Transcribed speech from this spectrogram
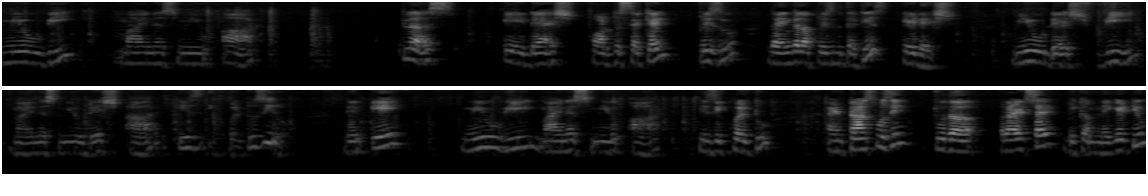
mu V minus mu R plus A dash for the second prism the angle of prism that is A dash mu dash v minus mu dash r is equal to 0. Then a mu v minus mu r is equal to and transposing to the right side become negative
